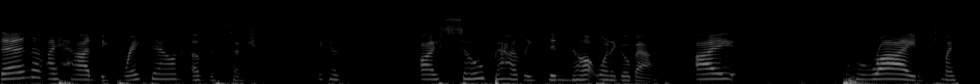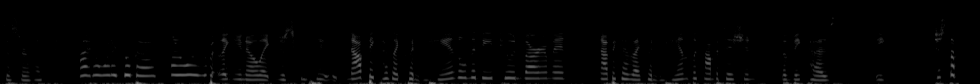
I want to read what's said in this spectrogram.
then I had the breakdown of the century because I so badly did not want to go back. I cried to my sister, like, I don't want to go back. I don't want to go back. Like, you know, like just completely. Not because I couldn't handle the D2 environment, not because I couldn't handle the competition, but because the just the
